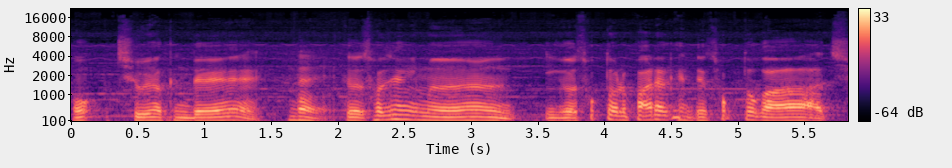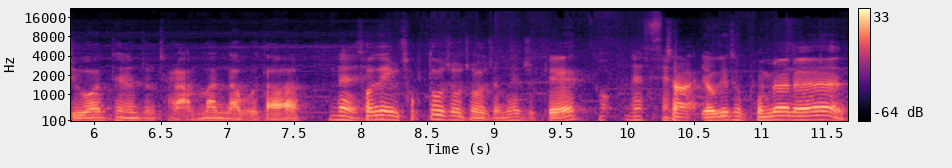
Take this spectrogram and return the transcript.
어 지호야 근데 네. 그 선생님은 이거 속도를 빠르게 했는데 속도가 지호한테는 좀 잘 안 맞나 보다. 네. 선생님 속도 조절 좀 해줄게. 어, 네, 쌤. 자 여기서 보면은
